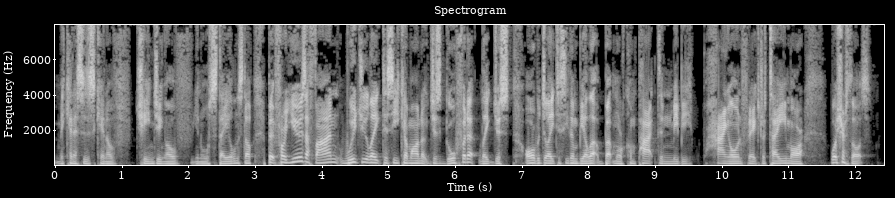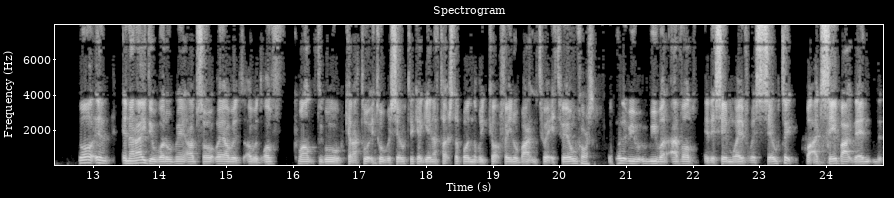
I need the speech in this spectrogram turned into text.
McInnes's kind of changing of you know style and stuff. But for you as a fan, would you like to see Kilmarnock just go for it, like just, or would you like to see them be a little bit more compact and maybe hang on for extra time? Or what's your thoughts? Well, in, in an ideal world, mate, absolutely, I would I would love Kilmarnock ago, go kind of toe to toe with Celtic again. I touched upon the League Cup final back in 2012. Of course, we we were ever at the same level as Celtic, but I'd say back then the,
